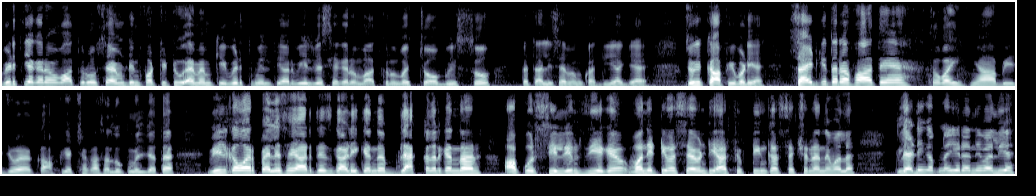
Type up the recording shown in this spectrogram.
विर्थ की अगर मैं बात करूँ सेवनटीन फोर्टी टू की विर्थ मिलती है और व्हील बेस की अगर मैं बात करूँ, भाई चौबीस सौ पैंतालीस एम का दिया गया है, जो कि काफ़ी बढ़िया है। साइड की तरफ़ आते हैं तो भाई यहाँ भी जो है काफ़ी अच्छा खासा लुक मिल जाता है। व्हील कवर पहले से आ रहे थे इस गाड़ी के अंदर ब्लैक कलर के अंदर, आपको स्टील रिम्स दिए गए। One eighty one seventy R fifteen का सेक्शन रहने वाला है। क्लैडिंग अपना ये रहने वाली है।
